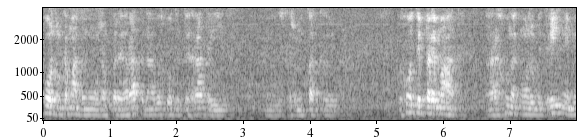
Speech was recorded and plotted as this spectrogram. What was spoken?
Кожну команду ми можемо переграти, треба виходити грати і, е, скажімо так, е, виходити перемагати. А рахунок може бути різний. Ми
